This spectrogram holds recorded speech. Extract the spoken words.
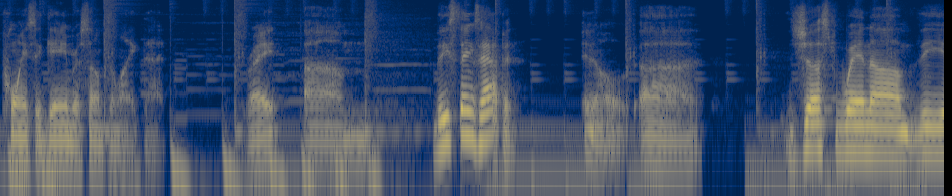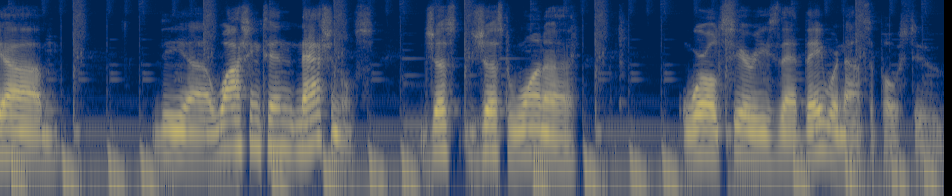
points a game or something like that, right? Um, these things happen you know, uh, just when um, the um, the uh, Washington Nationals just just won a World Series that they were not supposed to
